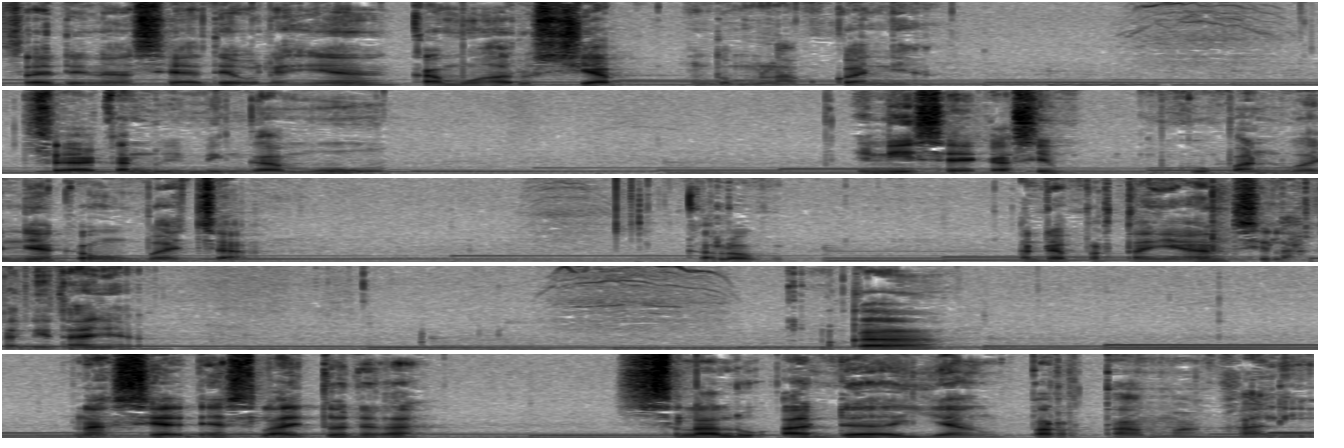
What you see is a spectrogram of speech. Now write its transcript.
saya dinasihati olehnya, kamu harus siap untuk melakukannya. Saya akan bimbing kamu. Ini saya kasih buku panduannya, kamu baca. Kalau ada pertanyaan, silahkan ditanya. Maka nasihatnya setelah itu adalah selalu ada yang pertama kali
